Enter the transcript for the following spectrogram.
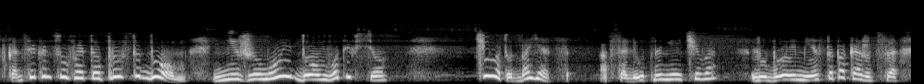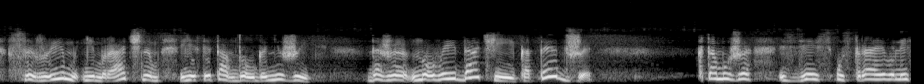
В конце концов, это просто дом, нежилой дом, вот и все. Чего тут бояться? Абсолютно нечего. Любое место покажется сырым и мрачным, если там долго не жить. Даже новые дачи и коттеджи. К тому же здесь устраивались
